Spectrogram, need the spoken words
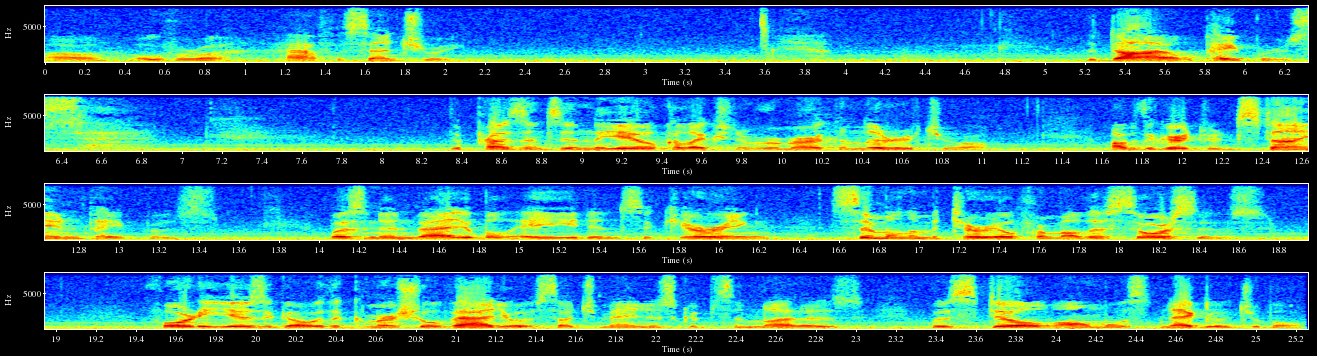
uh, over a half a century. The Dial Papers. The presence in the Yale Collection of American Literature of the Gertrude Stein papers was an invaluable aid in securing similar material from other sources. Forty years ago, the commercial value of such manuscripts and letters was still almost negligible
